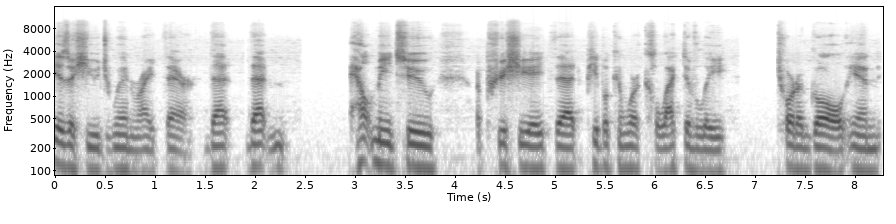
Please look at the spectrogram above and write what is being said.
is a huge win right there. That that helped me to appreciate that people can work collectively toward a goal and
